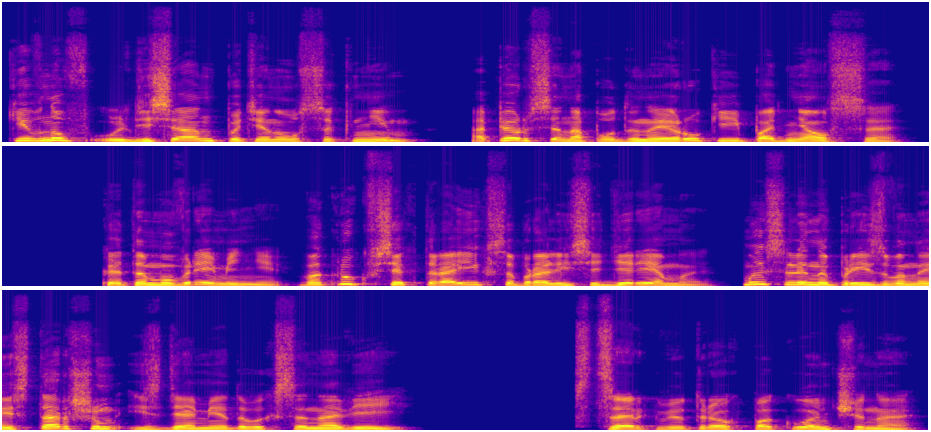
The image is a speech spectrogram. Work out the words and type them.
Кивнув, Ульдисян потянулся к ним, оперся на поданные руки и поднялся. К этому времени вокруг всех троих собрались и деремы, мысленно призванные старшим из Диамедовых сыновей. «С церковью трех покончено»,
